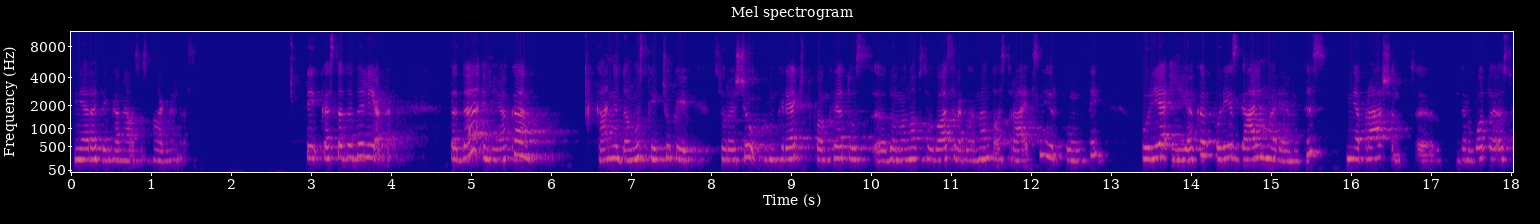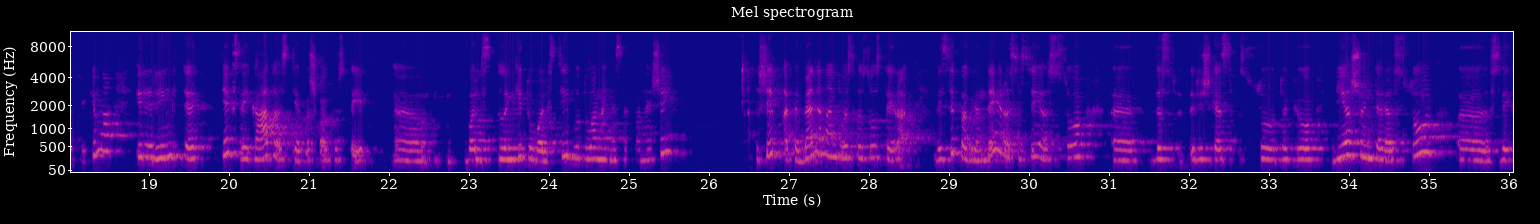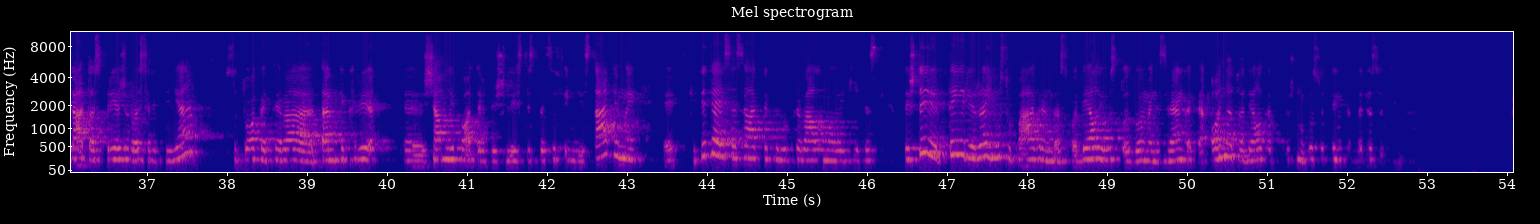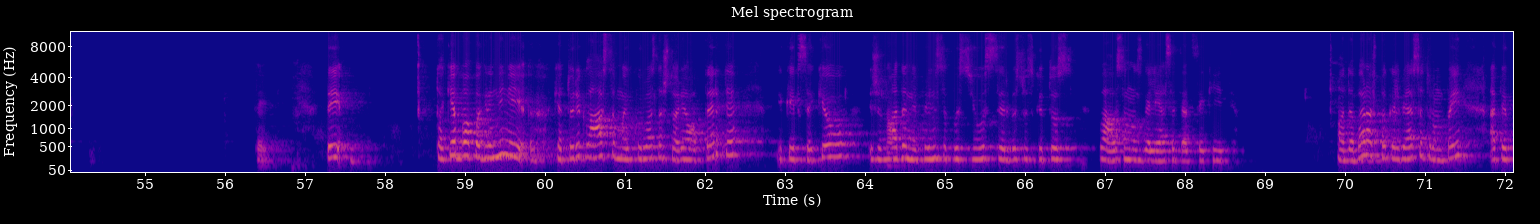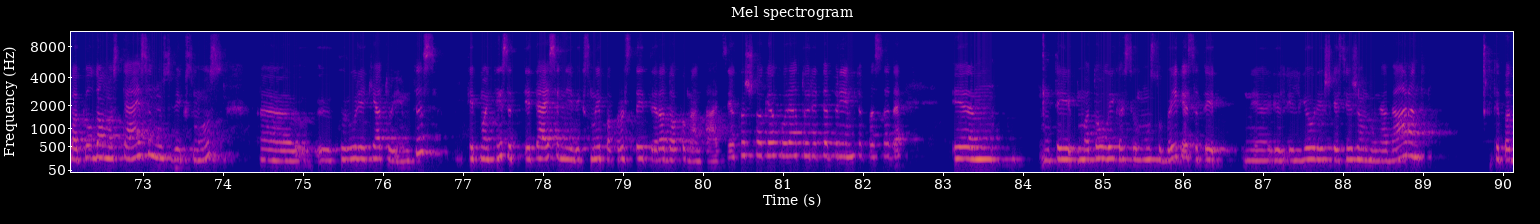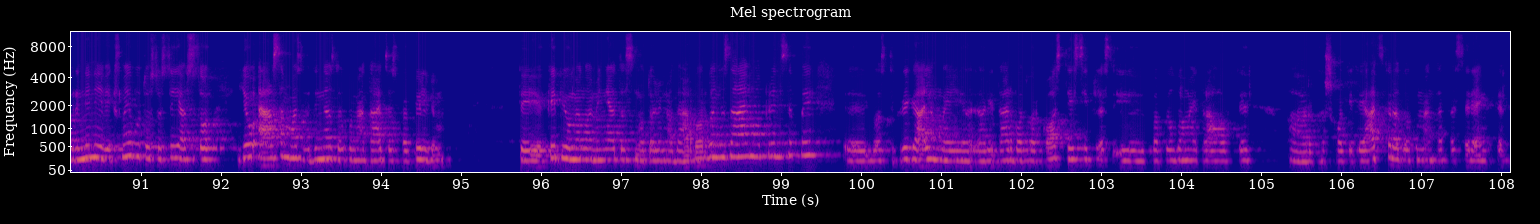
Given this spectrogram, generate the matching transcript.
nėra tinkamiausias pagrindas. Tai kas tada belieka? Tada lieka, kam įdomus skaičiukai, surašiau konkretūs e, duomenų apsaugos reglamento straipsniai ir punktai, kurie lieka kuriais galima remtis, neprašant e, darbuotojo sutikimo ir rinkti tiek sveikatos, tiek kažkokius tai e, lankytų valstybių duomenis ir panašiai. Šiaip apibendrinant juos visus, tai yra visi pagrindai yra susijęs su, e, vis, ryškės, su tokiu viešu interesu e, sveikatos priežiūros rytyje, su tuo, kad yra tam tikri e, šiam laikotarpiu išleisti specifiniai įstatymai, kiti teisės aktai, kurių privaloma laikytis. Tai štai tai ir yra jūsų pagrindas, kodėl jūs tuos duomenys renkate, o ne todėl, kad žmogus sutinka, bet nesutinka. Taip. Tai tokie buvo pagrindiniai keturi klausimai, kuriuos aš norėjau aptarti. Kaip sakiau, žinodami principus, jūs ir visus kitus klausimus galėsite atsakyti. O dabar aš pakalbėsiu trumpai apie papildomus teisinius veiksmus, e, kurių reikėtų imtis. Kaip matysit, tie teisiniai veiksmai paprastai tai yra dokumentacija kažkokia, kurią turite priimti pas save. Tai matau, laikas jau mūsų baigėsi, tai ilgiau reiškia įžangų nedarant. Tai pagrindiniai veiksmai būtų susijęs su jau esamos vidinės dokumentacijos papildymu. Tai kaip jau mano minėtas nuotolinio darbo organizavimo principai, e, juos tikrai galima į, ar į darbo tvarkos taisyklės papildomai traukti, ar kažkokį tai atskirą dokumentą pasirengti.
